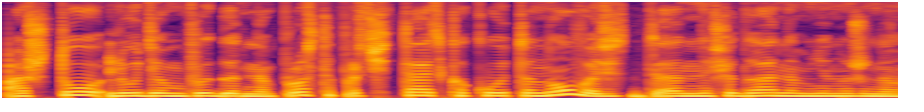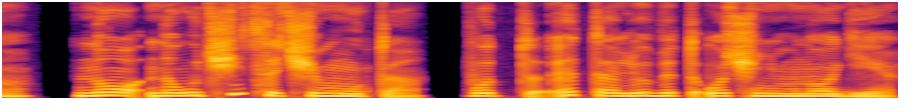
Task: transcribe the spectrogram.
А что людям выгодно? Просто прочитать какую-то новость? Да нафига она мне нужна? Но научиться чему-то, вот это любят очень многие.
